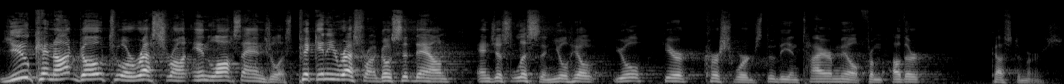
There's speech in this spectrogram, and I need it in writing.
You cannot go to a restaurant in Los Angeles. Pick any restaurant, go sit down, and just listen. You'll hear, you'll hear curse words through the entire meal from other customers.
